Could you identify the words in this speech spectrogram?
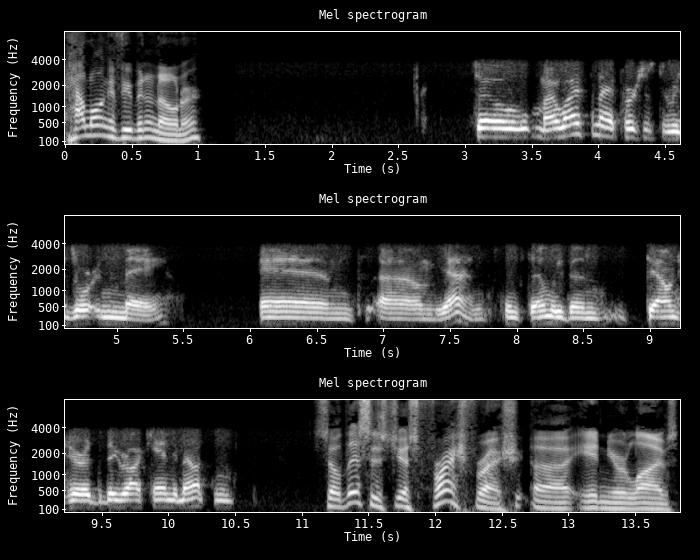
how long have you been an owner? So my wife and I purchased the resort in May, and um, yeah, and since then we've been down here at the Big Rock Candy Mountain so this is just fresh, fresh uh, in your lives.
